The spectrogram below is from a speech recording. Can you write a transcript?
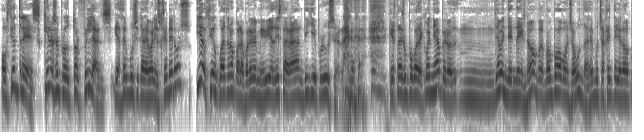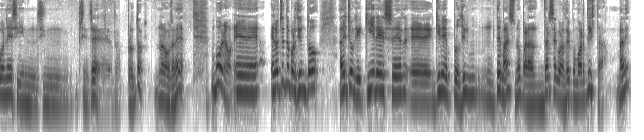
Opción 3. Quiero ser productor freelance y hacer música de varios géneros. Y opción 4. Para poner en mi vídeo de Instagram DJ Producer. que esta es un poco de coña, pero mm, ya me entendéis, ¿no? Va un poco con segundas. Hay mucha gente que lo pone sin, sin, sin ser productor. No lo vamos a leer. Bueno, eh, el 80% ha dicho que quiere ser, eh, quiere producir temas, ¿no? Para darse a conocer como artista, ¿vale?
